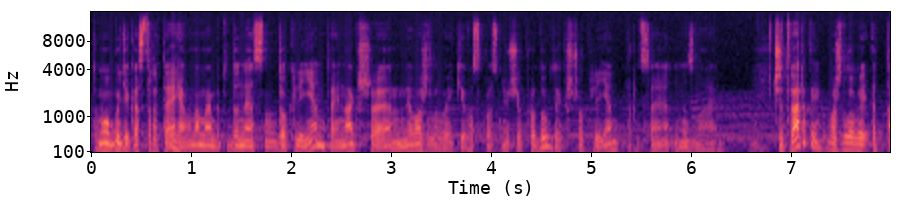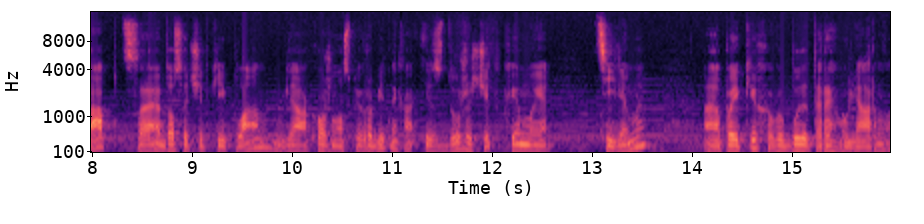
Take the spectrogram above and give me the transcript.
Тому будь-яка стратегія вона має бути донесена до клієнта, інакше неважливо, який у вас класнючий продукт, якщо клієнт про це не знає. Четвертий важливий етап це досить чіткий план для кожного співробітника із дуже чіткими цілями, по яких ви будете регулярно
